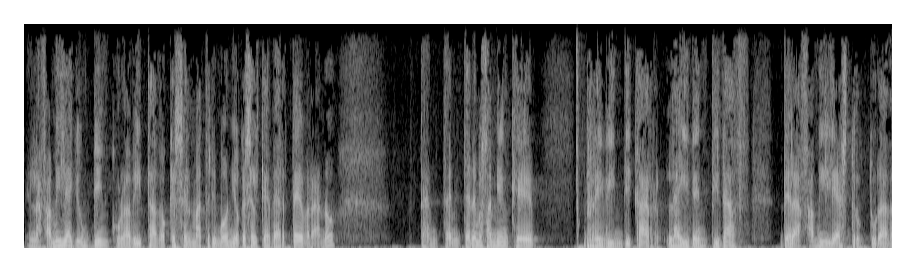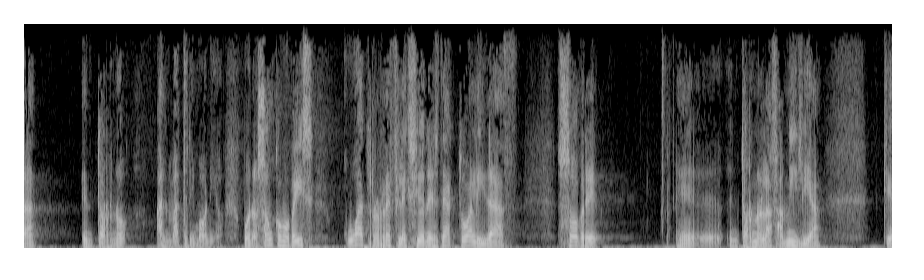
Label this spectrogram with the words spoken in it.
En la familia hay un vínculo habitado, que es el matrimonio, que es el que vertebra, ¿no? tenemos también que reivindicar la identidad de la familia estructurada en torno al matrimonio. Bueno, son, como veis, cuatro reflexiones de actualidad sobre, eh, en torno a la familia, que,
